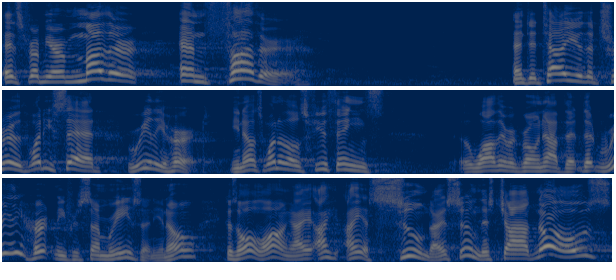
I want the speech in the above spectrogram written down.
it's from your mother and father. And to tell you the truth, what he said really hurt. You know, it's one of those few things while they were growing up that, that really hurt me for some reason, you know? Because all along I, I, I, assumed, I assumed this child knows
